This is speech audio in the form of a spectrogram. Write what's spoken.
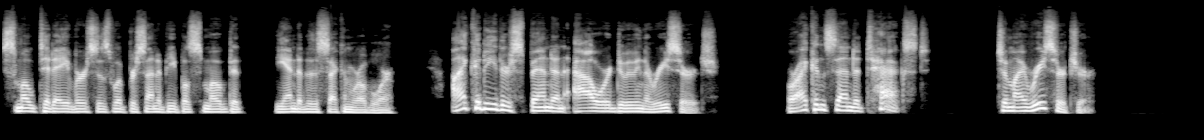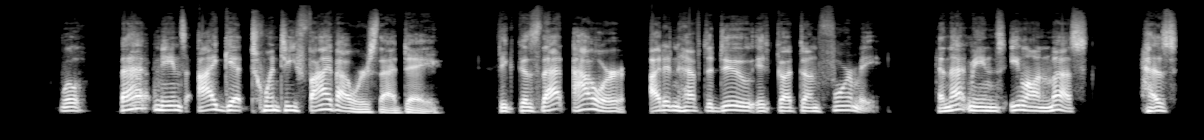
smoke today versus what percent of people smoked at the end of the Second World War? I could either spend an hour doing the research or I can send a text to my researcher. Well, that means I get 25 hours that day because that hour I didn't have to do, it got done for me. And that means Elon Musk has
